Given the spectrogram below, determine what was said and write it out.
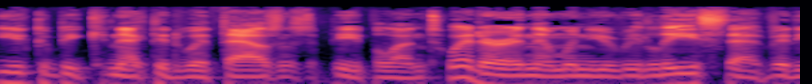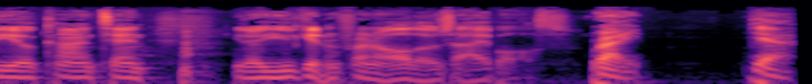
You could be connected with thousands of people on Twitter, and then when you release that video content, you know you get in front of all those eyeballs. Right. Yeah.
